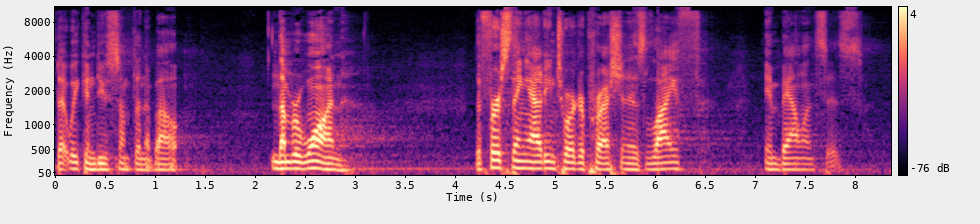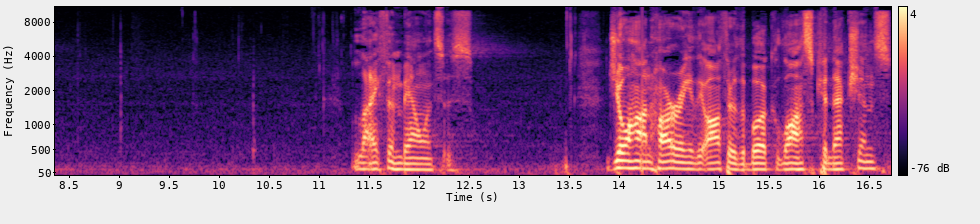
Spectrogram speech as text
that we can do something about. Number one, the first thing adding to our depression is life imbalances. life imbalances. Johann Hari, the author of the book Lost Connections,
